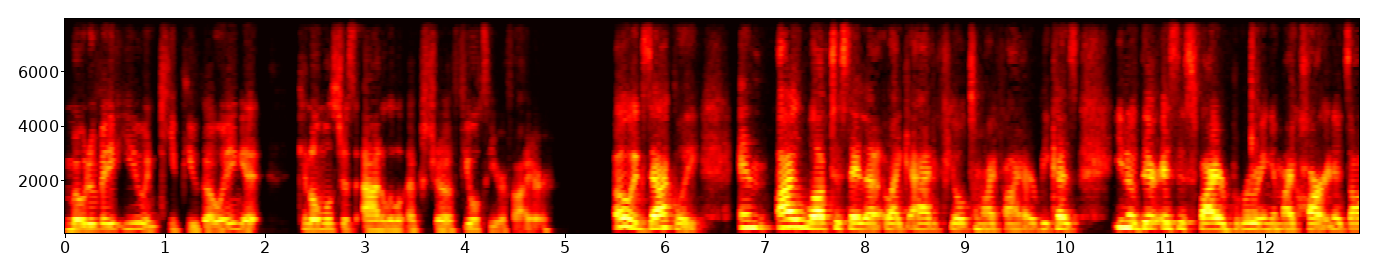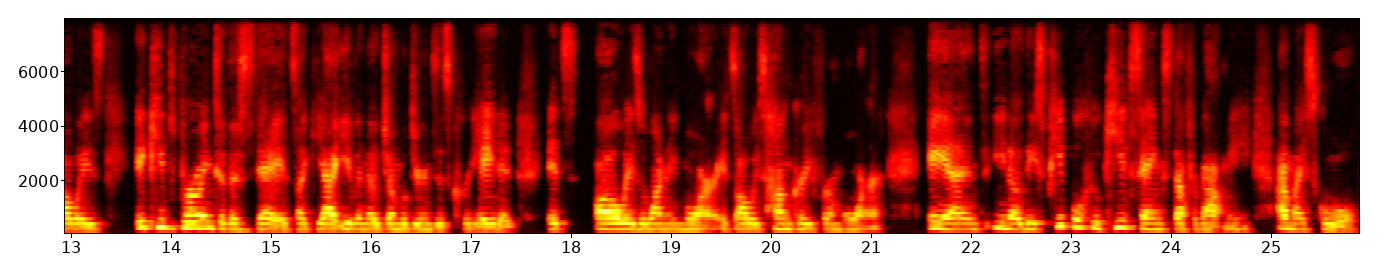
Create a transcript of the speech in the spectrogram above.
motivate you and keep you going it can almost just add a little extra fuel to your fire Oh, exactly. And I love to say that, like, add fuel to my fire because, you know, there is this fire brewing in my heart, and it's always, it keeps brewing to this day. It's like, yeah, even though Jumble Dreams is created, it's always wanting more, it's always hungry for more. And, you know, these people who keep saying stuff about me at my school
